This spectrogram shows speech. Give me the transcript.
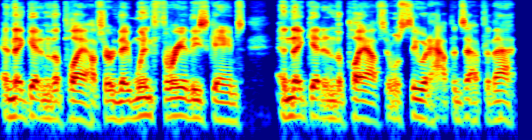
and they get into the playoffs, or they win three of these games and they get into the playoffs, and we'll see what happens after that.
